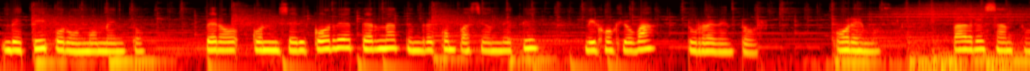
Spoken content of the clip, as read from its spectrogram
de ti por un momento, pero con misericordia eterna tendré compasión de ti, dijo Jehová, tu redentor. Oremos. Padre Santo,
